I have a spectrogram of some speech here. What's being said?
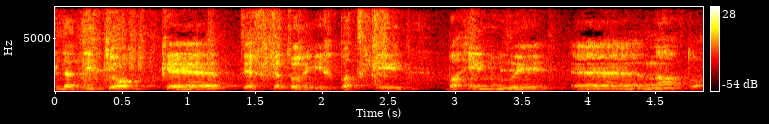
для діток, е, тих, які їх батьки погинули е, на АТО.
